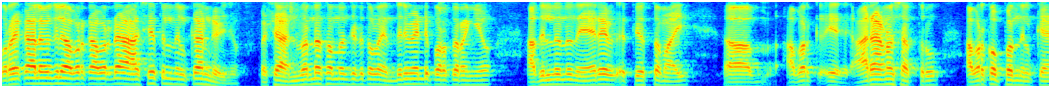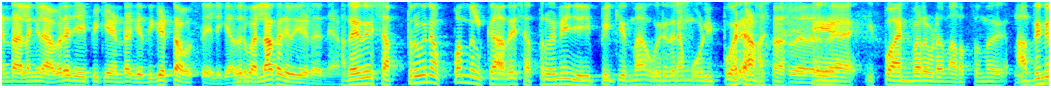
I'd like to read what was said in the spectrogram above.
കുറേ കാലമെങ്കിലും അവർക്ക് അവരുടെ ആശയത്തിൽ നിൽക്കാൻ കഴിഞ്ഞു. പക്ഷേ അൻവറിനെ സംബന്ധിച്ചിടത്തോളം എന്തിനു വേണ്ടി പുറത്തിറങ്ങിയോ അതിൽ നിന്ന് നേരെ വ്യത്യസ്തമായി അവർക്ക് ആരാണോ ശത്രു അവർക്കൊപ്പം നിൽക്കേണ്ട അല്ലെങ്കിൽ അവരെ ജയിപ്പിക്കേണ്ട ഗതികെട്ട അവസ്ഥയിലേക്ക്. അതൊരു വല്ലാത്ത ഗതികേട് തന്നെയാണ്. അതായത് ശത്രുവിനൊപ്പം നിൽക്കാതെ ശത്രുവിനെ ജയിപ്പിക്കുന്ന ഒരുതരം ഒളിപ്പോരാണ് ഇപ്പോൾ അൻവർ ഇവിടെ നടത്തുന്നത്. അതിന്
